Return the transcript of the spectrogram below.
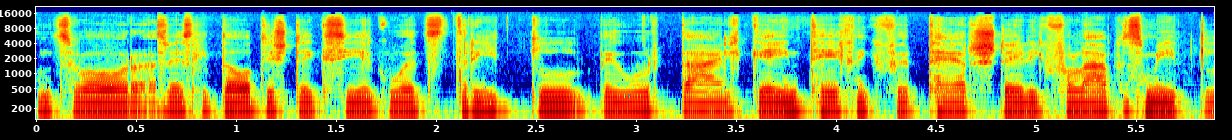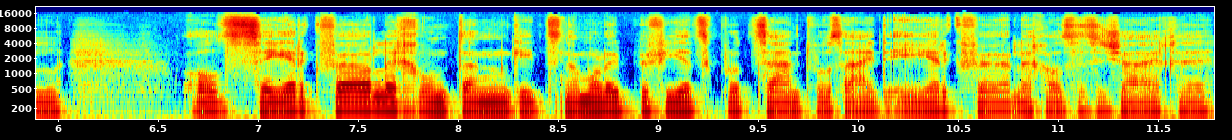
Und zwar, das Resultat ist ein gutes Drittel beurteilt Gentechnik für die Herstellung von Lebensmitteln als sehr gefährlich und dann gibt es nochmal etwa 40 Prozent, die sagen eher gefährlich. Also es ist eigentlich eine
